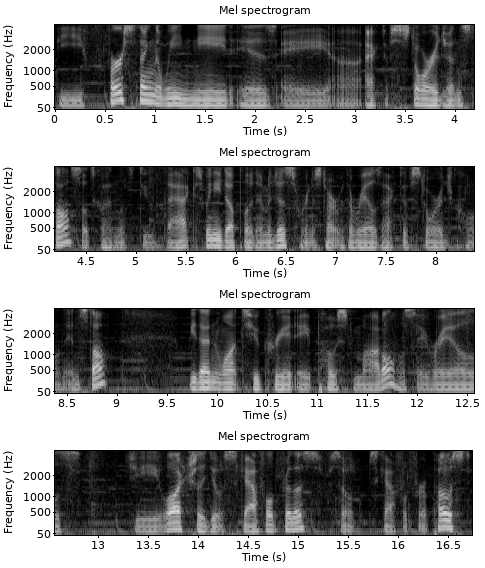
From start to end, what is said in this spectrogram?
the first thing that we need is a uh, active storage install. So let's go ahead and let's do that because we need to upload images. So we're going to start with a Rails active storage colon install. We then want to create a post model. We'll say Rails G. We'll actually do a scaffold for this. So scaffold for a post.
